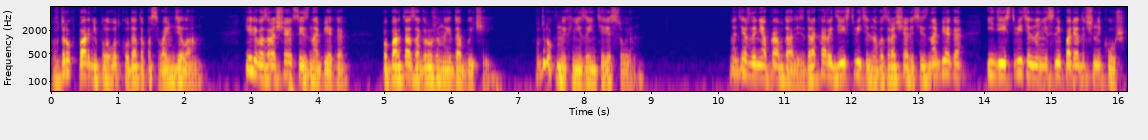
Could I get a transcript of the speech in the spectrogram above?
Вдруг парни плывут куда-то по своим делам. Или возвращаются из набега, по борта загруженные добычей. Вдруг мы их не заинтересуем». Надежды не оправдались. Дракары действительно возвращались из набега и действительно несли порядочный куш.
